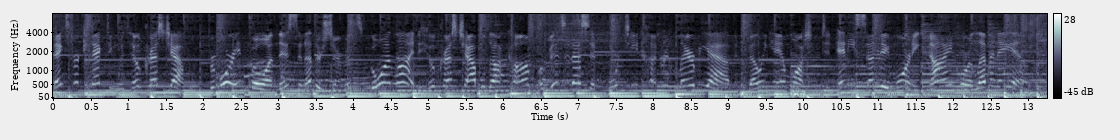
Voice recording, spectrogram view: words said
Thanks for connecting with Hillcrest Chapel. For more info on this and other sermons, go online to hillcrestchapel.com or visit us at 1400 Larrabee Ave in Bellingham, Washington, any Sunday morning, 9 or 11 a.m.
